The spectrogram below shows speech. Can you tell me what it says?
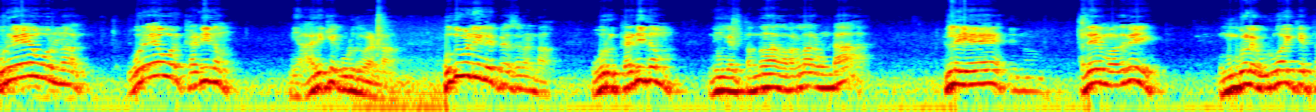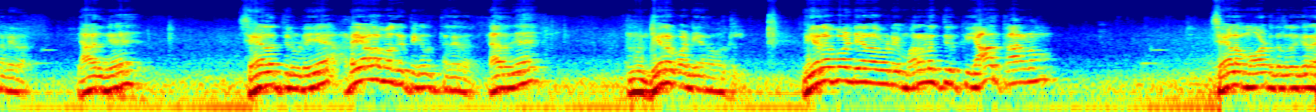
ஒரே ஒரு நாள் ஒரே ஒரு கடிதம் நீ அறிக்கை கொடுக்க வேண்டாம். புதுவெளியிலே பேச வேண்டாம். ஒரு கடிதம் நீங்கள் தந்ததாக வரலாறு உண்டா? இல்லையே. அதே மாதிரி உங்களை உருவாக்கிய தலைவர் யாருங்க? சேலத்தினுடைய அடையாளமாக திகழ்ந்த தலைவர் யாருங்க? வீரபாண்டியார் அவர்கள். வீரபாண்டியார் அவருடைய மரணத்திற்கு யார் காரணம்? சேலம் மாவட்டத்தில் இருக்கிற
